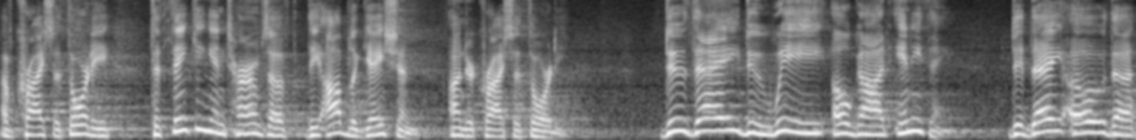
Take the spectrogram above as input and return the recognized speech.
of Christ's authority to thinking in terms of the obligation under Christ's authority. Do they, do we owe God anything? Did they owe the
